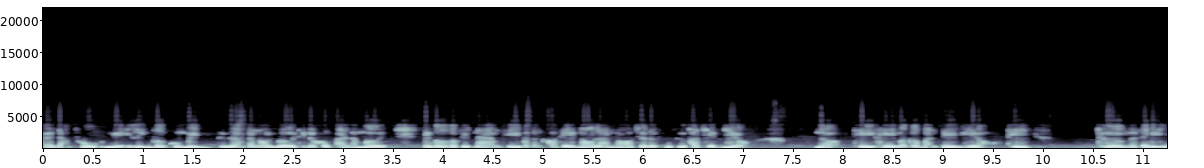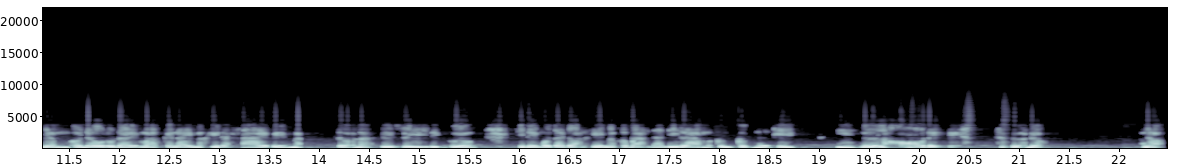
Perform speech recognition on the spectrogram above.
cái đặc thù của nghĩ lĩnh vực của mình thực ra nói mới thì nó không phải là mới nhưng ở Việt Nam thì vẫn có thể nói là nó chưa được sự phát triển nhiều. Đó thì khi mà các bạn tìm hiểu thì thường là sẽ bị nhầm ở đâu đâu đấy mà cái này mà khi đã sai về mặt gọi là tư duy định hướng thì đến một giai đoạn khi mà các bạn đã đi làm mà cứng cứng ấy, thì ừ, nó rất là khó để sửa được. Đó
